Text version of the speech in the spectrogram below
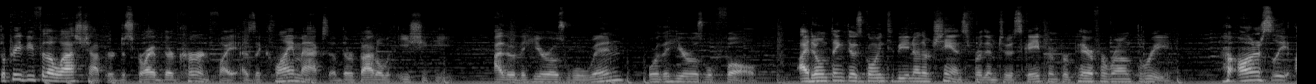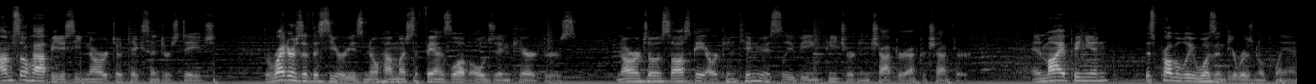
The preview for the last chapter described their current fight as the climax of their battle with Isshiki. Either the heroes will win, or the heroes will fall. I don't think there's going to be another chance for them to escape and prepare for round 3. Honestly, I'm so happy to see Naruto take center stage. The writers of the series know how much the fans love old gen characters. Naruto and Sasuke are continuously being featured in chapter after chapter. In my opinion, this probably wasn't the original plan.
